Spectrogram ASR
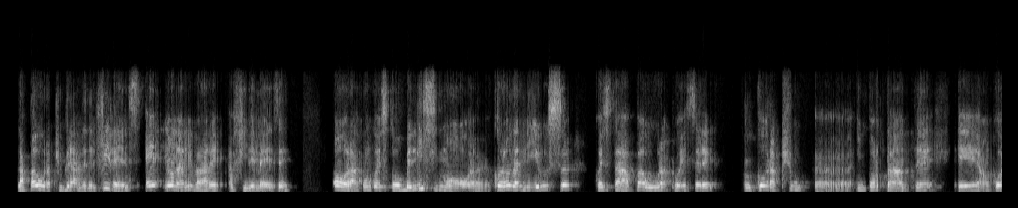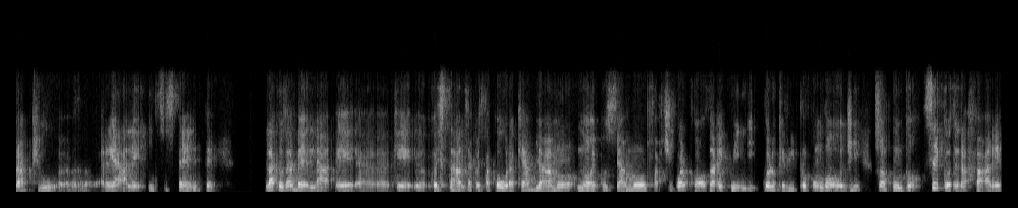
la paura più grande del freelance è non arrivare a fine mese. Ora, con questo bellissimo eh, coronavirus, questa paura può essere ancora più eh, importante e ancora più eh, reale, insistente. La cosa bella è eh, che eh, quest'ansia, questa paura che abbiamo, noi possiamo farci qualcosa e quindi quello che vi propongo oggi sono appunto sei cose da fare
